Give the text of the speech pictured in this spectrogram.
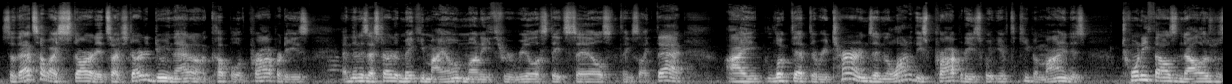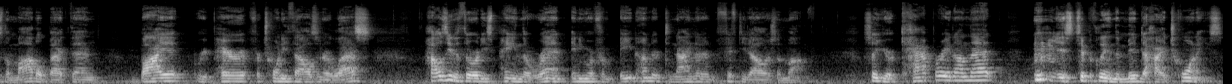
So that's how I started. So I started doing that on a couple of properties. And then as I started making my own money through real estate sales and things like that, I looked at the returns. And a lot of these properties, what you have to keep in mind is $20,000 was the model back then. Buy it, repair it for 20000 or less. Housing authorities paying the rent anywhere from $800 to $950 a month. So your cap rate on that is typically in the mid to high 20s.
